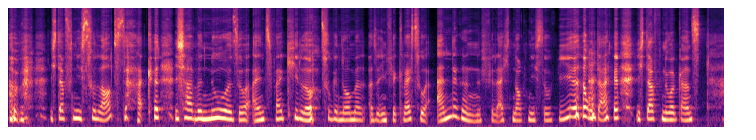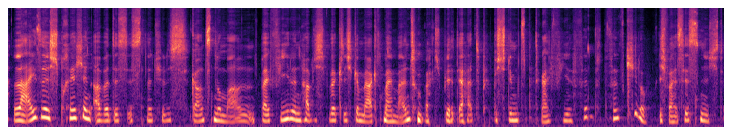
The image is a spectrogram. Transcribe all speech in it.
Aber ich darf nicht zu laut sagen. Ich habe nur so ein, zwei Kilo zugenommen. Also im Vergleich zu anderen vielleicht noch nicht so viel. Und daher, ich darf nur ganz leise sprechen, aber das ist natürlich ganz normal. Bei vielen habe ich wirklich gemerkt, mein Mann zum Beispiel, der hat bestimmt drei, vier, fünf, fünf Kilo. Ich weiß es nicht.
